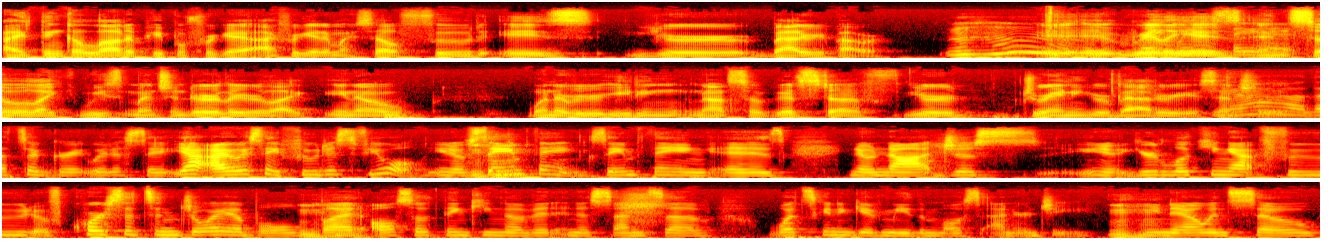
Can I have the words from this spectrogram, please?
I think a lot of people forget. I forget it myself. Food is your battery power. Mhm. It, it really is. And it. so, like we mentioned earlier, like you know, whenever you're eating not so good stuff, you're draining your battery essentially. Yeah, that's a great way to say. It. Yeah, I always say food is fuel. You know, Mm-hmm. same thing. Same thing is, you know, not just you know, you're looking at food. Of course, it's enjoyable, but Mhm. also thinking of it in a sense of what's going to give me the most energy. You Mhm. know, and so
